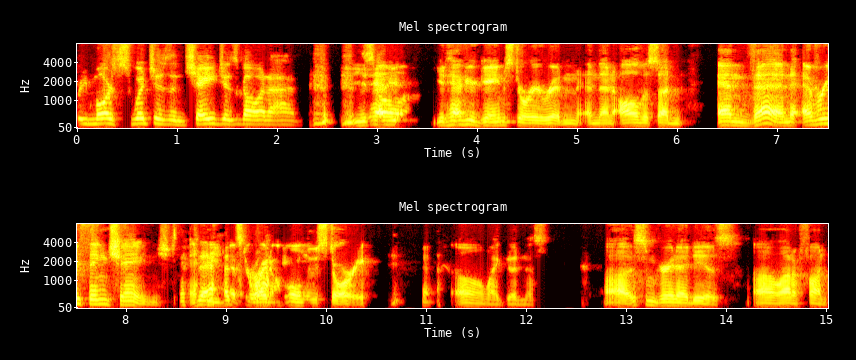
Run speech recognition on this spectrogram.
Every more switches and changes going on. you'd, So- have your, you'd have your game story written and then all of a sudden and then everything changed and you'd have to write a whole new story oh my goodness uh, some great ideas uh, a lot of fun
